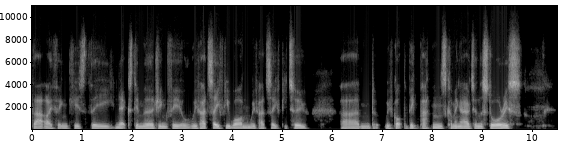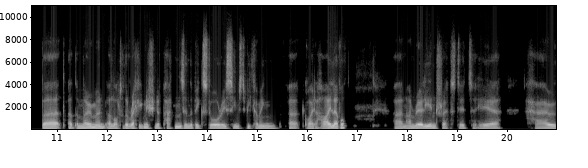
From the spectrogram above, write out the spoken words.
that I think is the next emerging field. We've had safety one, we've had safety two, and we've got the big patterns coming out in the stories. But at the moment, a lot of the recognition of patterns in the big stories seems to be coming at quite a high level. And I'm really interested to hear how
